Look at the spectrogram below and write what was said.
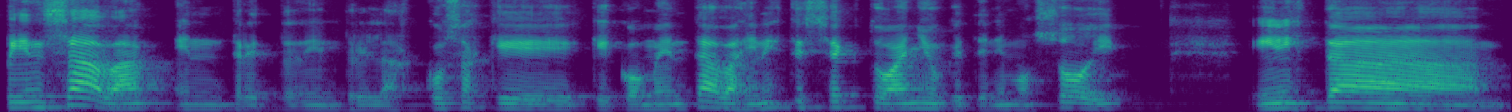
pensaba, entre, entre las cosas que, comentabas, en este sexto año que tenemos hoy, en esta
